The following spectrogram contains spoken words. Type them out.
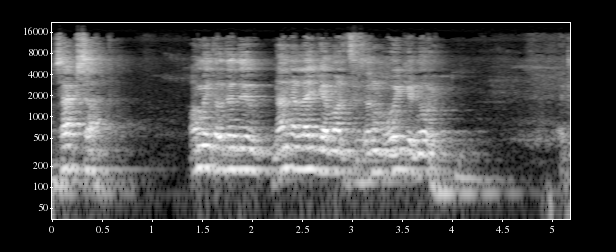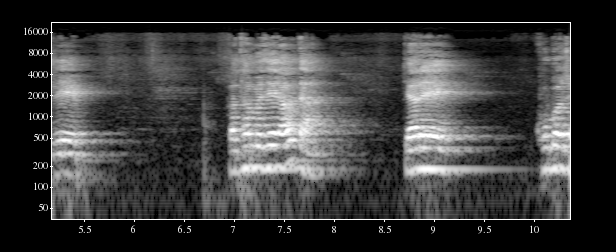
સાક્ષાત અમે તો તે નાના લાગ્યા અમારે જન્મ હોય કે ન હોય. એટલે કથામાં જ્યારે આવતા ત્યારે ખૂબ જ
